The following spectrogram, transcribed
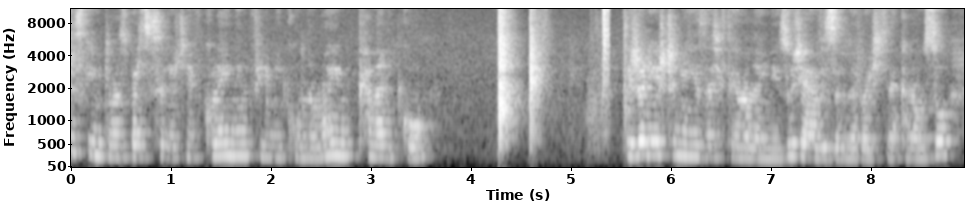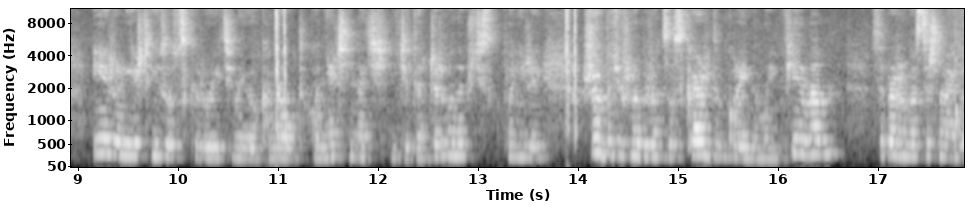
wszystkim, witam Was bardzo serdecznie w kolejnym filmiku na moim kanaliku. Jeżeli jeszcze mnie nie znacie, to ja mam na imię Zuzia, a Wy zaobserwowaliście na kanał Zu. I jeżeli jeszcze nie subskrybujecie mojego kanału, to koniecznie naciśnijcie ten czerwony przycisk poniżej, żeby być już na bieżąco z każdym kolejnym moim filmem. Zapraszam Was też na mojego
